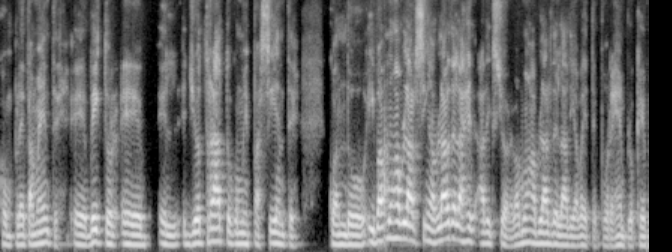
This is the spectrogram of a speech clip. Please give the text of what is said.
Completamente. Eh, Víctor, eh, yo trato con mis pacientes cuando, y vamos a hablar, sin hablar de las adicciones, vamos a hablar de la diabetes, por ejemplo, que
